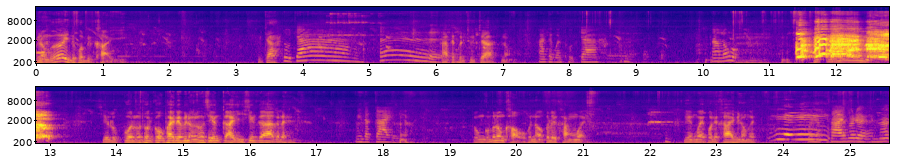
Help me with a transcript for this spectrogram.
พี่น้องเอ้ยมีแต่คนเป็นไข่ถือจ้าถูกจ้า เออหาแต่เป็นถือจ้าพี่น้องหาแต่วันถูกจ้านั่งแล้วลูกเสียงรบกวนขอโทษขออภัยเด้อพี่น้องเสียงไก่เสียงกากันเลยมีตะไคร้ ลงก็ไม่ลงเข่าเพิ่นเนาะก็เลยค้างไว้เลี้ยงไว้พอได้ขายพี่น้องเอ้ยพอจะคลายพอจะอันนั้น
